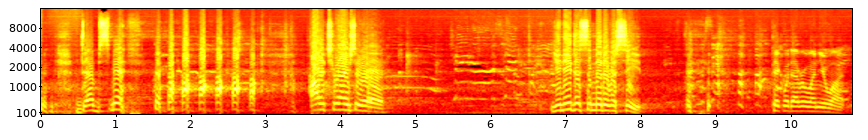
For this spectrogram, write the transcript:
Deb Smith, our treasurer. You need to submit a receipt. Pick whatever one you want.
